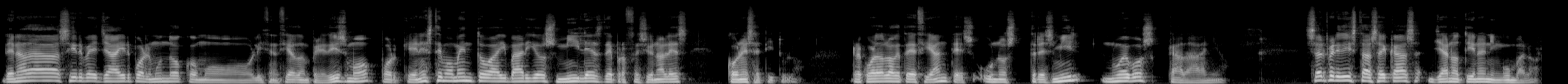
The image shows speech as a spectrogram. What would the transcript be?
De nada sirve ya ir por el mundo como licenciado en periodismo, porque en este momento hay varios miles de profesionales con ese título. Recuerda lo que te decía antes, unos 3.000 nuevos cada año. Ser periodista a secas ya no tiene ningún valor.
